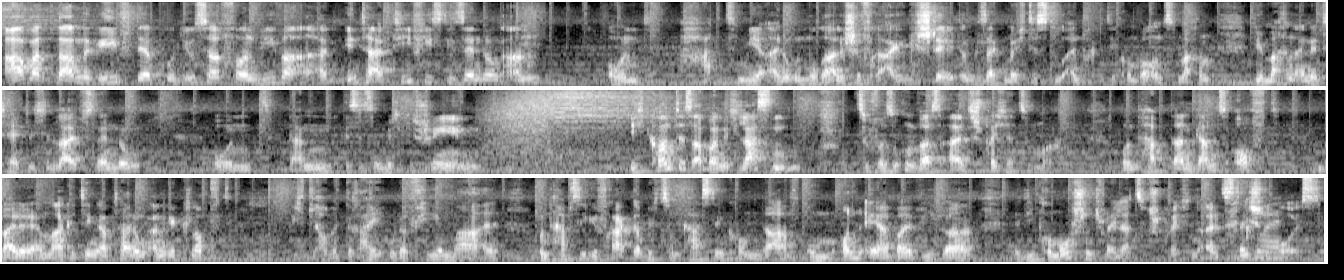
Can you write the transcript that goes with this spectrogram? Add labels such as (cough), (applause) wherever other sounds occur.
Aber dann rief der Producer von Viva Interaktiv, hieß die Sendung an, und hat mir eine unmoralische Frage gestellt und gesagt, möchtest du ein Praktikum bei uns machen? Wir machen eine tägliche Live-Sendung. Und dann ist es um mich geschehen. Ich konnte es aber nicht lassen, zu versuchen, was als Sprecher zu machen. Und habe dann ganz oft bei der Marketingabteilung angeklopft, glaube drei oder vier Mal, und habe sie gefragt, ob ich zum Casting kommen darf, um on-air bei Viva die Promotion-Trailer zu sprechen als Station cool. Voice.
